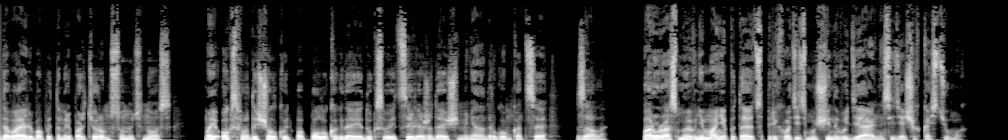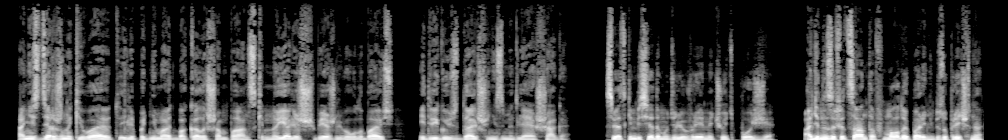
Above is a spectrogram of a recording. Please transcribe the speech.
давая любопытным репортерам сунуть нос. Мои Оксфорды щелкают по полу, когда я иду к своей цели, ожидающей меня на другом конце зала. Пару раз мое внимание пытаются перехватить мужчины в идеально сидящих костюмах. Они сдержанно кивают или поднимают бокалы шампанским, но я лишь вежливо улыбаюсь и двигаюсь дальше, не замедляя шага. Светским беседам уделю время чуть позже. Один из официантов, молодой парень в безупречно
